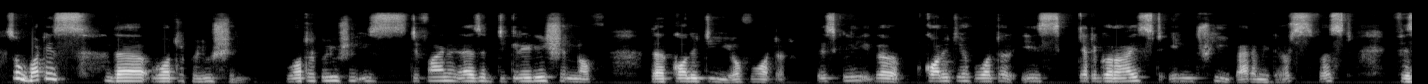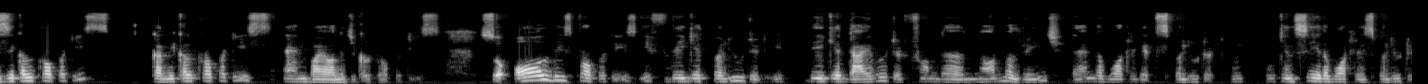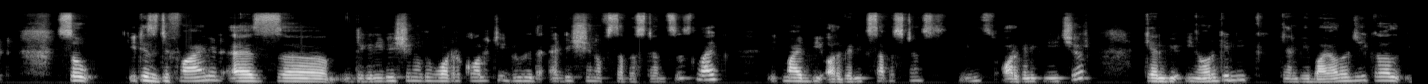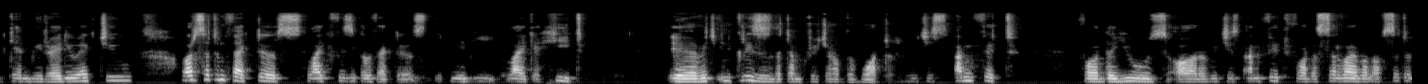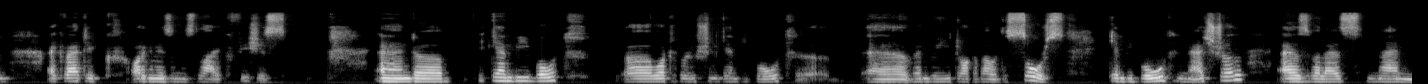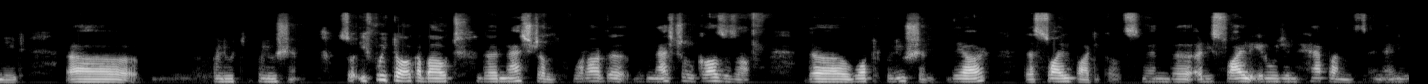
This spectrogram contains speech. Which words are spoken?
So what is the water pollution Water pollution is defined as a degradation of the quality of water. Basically, the quality of water is categorized in three parameters. First, physical properties, chemical properties, and biological properties. So all these properties, if they get polluted, it, they get diverted from the normal range, then the water gets polluted. We, we can say the water is polluted. So it is defined as uh, degradation of the water quality due to the addition of substances like it might be organic substance, means organic nature, can be inorganic, can be biological, it can be radioactive, or certain factors like physical factors. It may be like a heat, uh, which increases the temperature of the water, which is unfit for the use or which is unfit for the survival of certain aquatic organisms like fishes and uh, it can be both uh, water pollution can be both uh, uh, when we talk about the source it can be both natural as well as man-made pollution So if we talk about the natural, what are the natural causes of the water pollution? They are the soil particles. When the any soil erosion happens in any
